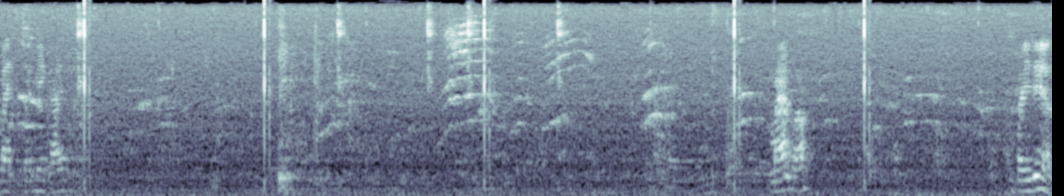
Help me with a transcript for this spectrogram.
បែបនេះដែរមែនបងបីទៀត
